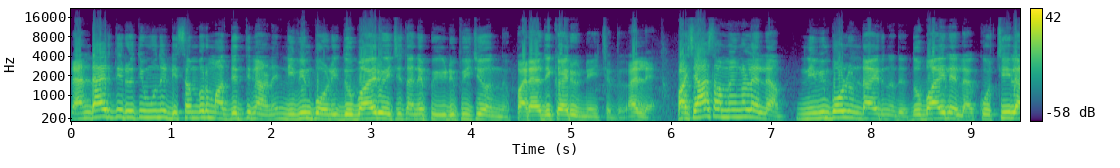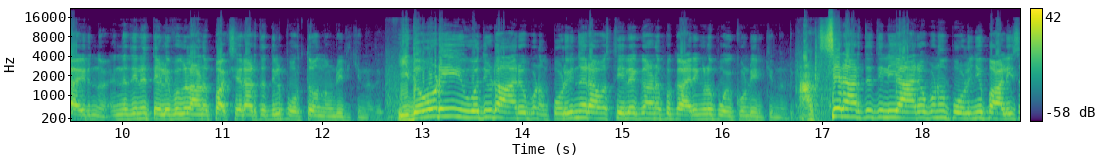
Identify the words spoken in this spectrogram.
രണ്ടായിരത്തി ഇരുപത്തി മൂന്ന് ഡിസംബർ മധ്യത്തിലാണ് നിവിൻ പോളി ദുബായിൽ വെച്ച് തന്നെ പീഡിപ്പിച്ചു എന്ന് പരാതിക്കാർ ഉന്നയിച്ചത് അല്ലെ? പക്ഷെ ആ സമയങ്ങളിലെല്ലാം നിവിൻ പോൾ ഉണ്ടായിരുന്നത് ദുബായിലല്ല കൊച്ചിയിലായിരുന്നു എന്നതിന്റെ തെളിവുകളാണ് ഇപ്പൊ അക്ഷരാർത്ഥത്തിൽ പുറത്തു വന്നുകൊണ്ടിരിക്കുന്നത്. ഇതോടെ ഈ യുവതിയുടെ ആരോപണം പൊളിയുന്ന അവസ്ഥയിലേക്കാണ് ഇപ്പൊ കാര്യങ്ങൾ പോയിക്കൊണ്ടിരിക്കുന്നത്. അക്ഷരാർത്ഥത്തിൽ ഈ ആരോപണം പൊളിഞ്ഞു പാളീസ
